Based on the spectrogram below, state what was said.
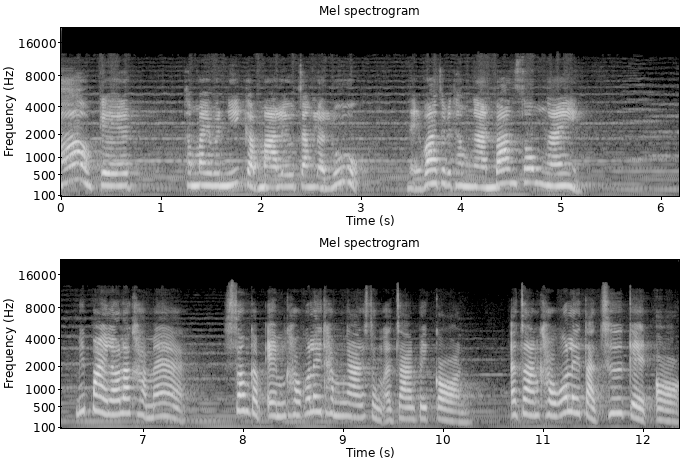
อ้าวเกดทำไมวันนี้กลับมาเร็วจังล่ะลูก ไหนว่าจะไปทำงานบ้านส้มไง ไม่ไปแล้วล่ะค่ะแม่ ส้มกับเอ็มเขาก็เลยทำงานส่งอาจารย์ไปก่อน อาจารย์เขาก็เลยตัดชื่อเกดออก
